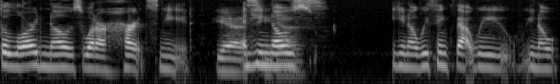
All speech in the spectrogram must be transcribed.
the Lord knows what our hearts need. Yes, and he, knows, you know, we think that we, you know,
